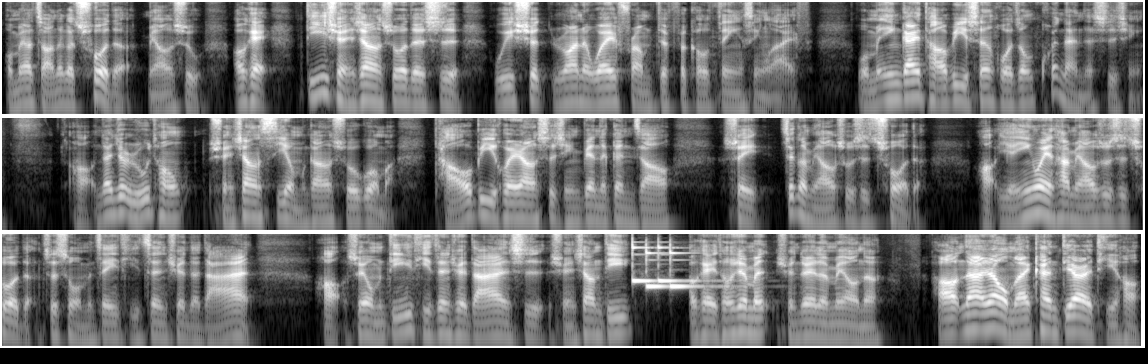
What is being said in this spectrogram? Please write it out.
我们要找那个错的描述。OK，第一选项说的是 We should run away from difficult things in life。我们应该逃避生活中困难的事情。好，那就如同选项 C，我们刚刚说过嘛，逃避会让事情变得更糟，所以这个描述是错的。好，也因为它描述是错的，这是我们这一题正确的答案。好，所以我们第一题正确答案是选项 D。OK，同学们选对了没有呢？好，那让我们来看第二题哈。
